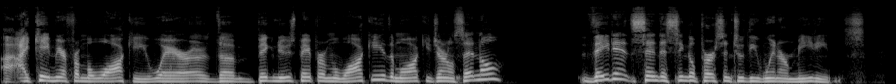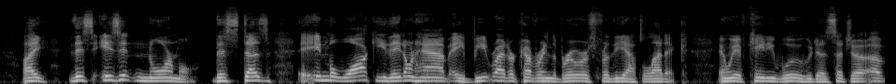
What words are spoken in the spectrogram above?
I came here from Milwaukee where the big newspaper in Milwaukee, the Milwaukee Journal Sentinel, they didn't send a single person to the winter meetings. Like this isn't normal. This does in Milwaukee. They don't have a beat writer covering the Brewers for the Athletic, and we have Katie Woo who does such a, a,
